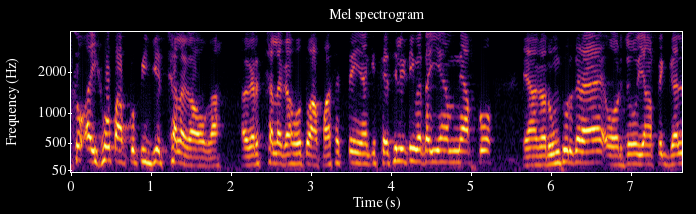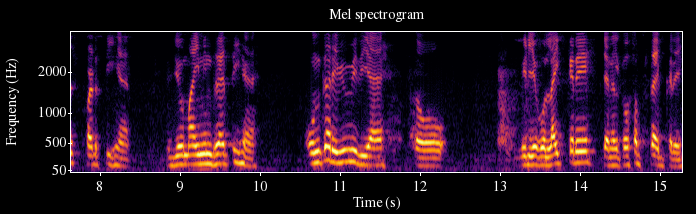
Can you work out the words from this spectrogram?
सो आई होप आपको पीजी अच्छा लगा होगा। अगर अच्छा लगा हो तो आप आ सकते हैं यहाँ की फैसिलिटी बताइए हमने आपको। यहाँ का रूम टूर कराया है और जो यहाँ पे गर्ल्स पढ़ती हैं जो आई मीन रहती हैं उनका रिव्यू भी दिया है। सो so, वीडियो को लाइक करें चैनल को सब्सक्राइब करें।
